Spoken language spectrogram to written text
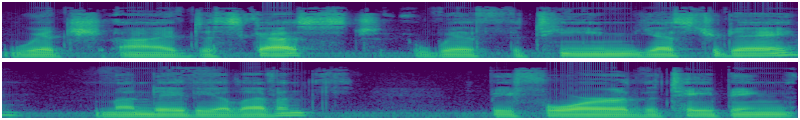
which I discussed with the team yesterday, Monday the 11th, before the taping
